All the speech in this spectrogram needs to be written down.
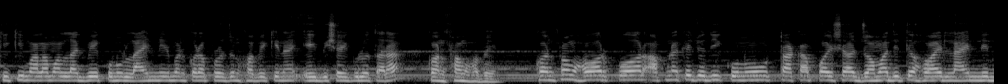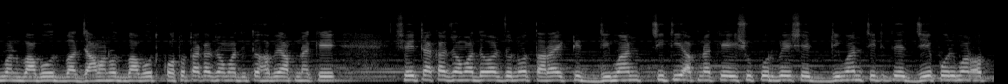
কি কি মালামাল লাগবে, কোনো লাইন নির্মাণ করা প্রয়োজন হবে কি না এই বিষয়গুলো তারা কনফার্ম হবে। কনফার্ম হওয়ার পর আপনাকে যদি কোনো টাকা পয়সা জমা দিতে হয়, লাইন নির্মাণ বাবদ বা জামানত বাবদ, কত টাকা জমা দিতে হবে আপনাকে সেই টাকা জমা দেওয়ার জন্য তারা একটি ডিমান্ড চিঠি আপনাকে ইস্যু করবে। সেই ডিমান্ড চিঠিতে যে পরিমাণ অর্থ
